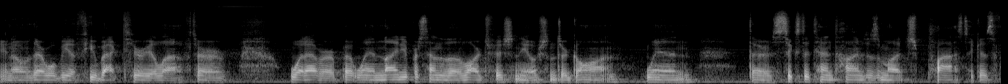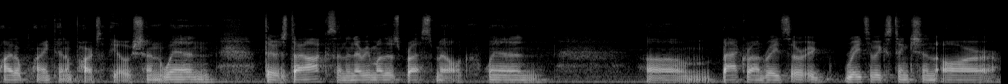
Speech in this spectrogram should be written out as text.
you know, there will be a few bacteria left or whatever. But when 90% of the large fish in the oceans are gone, when there's six to 10 times as much plastic as phytoplankton in parts of the ocean, when there's dioxin in every mother's breast milk, when um, background rates or rates of extinction are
